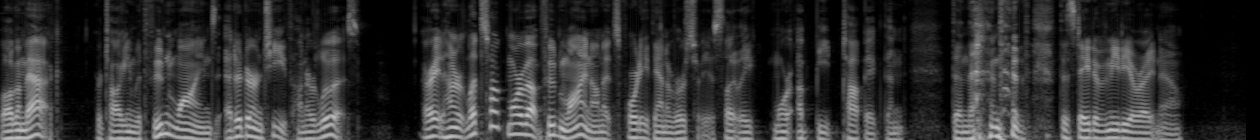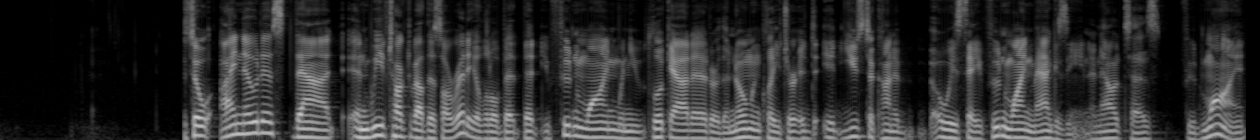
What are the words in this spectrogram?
Welcome back. We're talking with Food and Wine's editor in chief, Hunter Lewis. All right, Hunter, let's talk more about Food and Wine on its 40th anniversary, a slightly more upbeat topic than, than the, the state of media right now. So I noticed that, and we've talked about this already a little bit, that Food and Wine, when you look at it or the nomenclature, it, it used to kind of always say Food and Wine Magazine, and now it says Food and Wine.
